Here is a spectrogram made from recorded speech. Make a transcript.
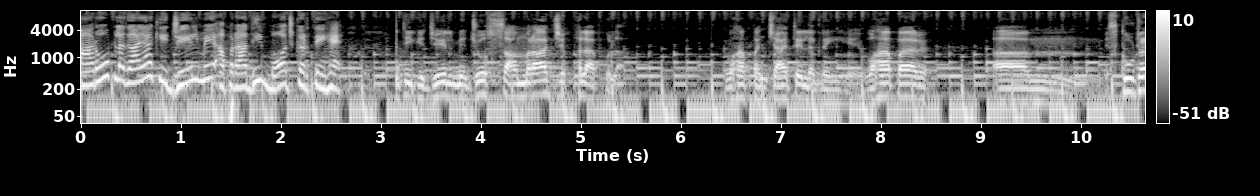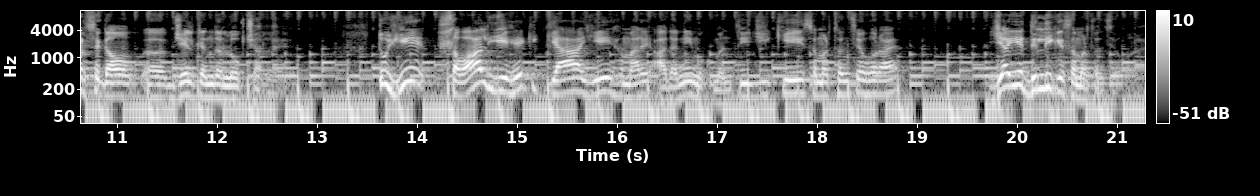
आरोप लगाया कि जेल में अपराधी मौज करते हैं। के जेल में जो साम्राज्य फला फूला वहाँ पंचायतें लग रही हैं, वहाँ पर स्कूटर से गाँव जेल के अंदर लोग चल रहे हैं। तो ये सवाल ये है कि क्या ये हमारे आदरणीय मुख्यमंत्री जी के समर्थन से हो रहा है? या ये दिल्ली के समर्थन से हो रहा है?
